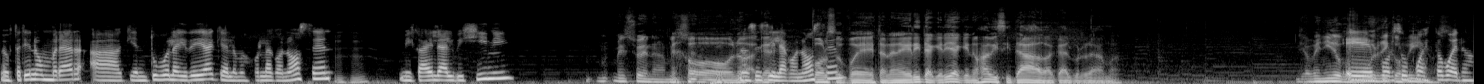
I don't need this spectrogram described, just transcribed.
me gustaría nombrar a quien tuvo la idea, que a lo mejor la conocen, Ujú. Micaela Albigini, Me suena. Me suena No, no, No sé acá- si la conocen. Por supuesto, la negrita querida que nos ha visitado acá al programa. Y ha venido con Eh, muy por ricos supuesto, vinos. bueno.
